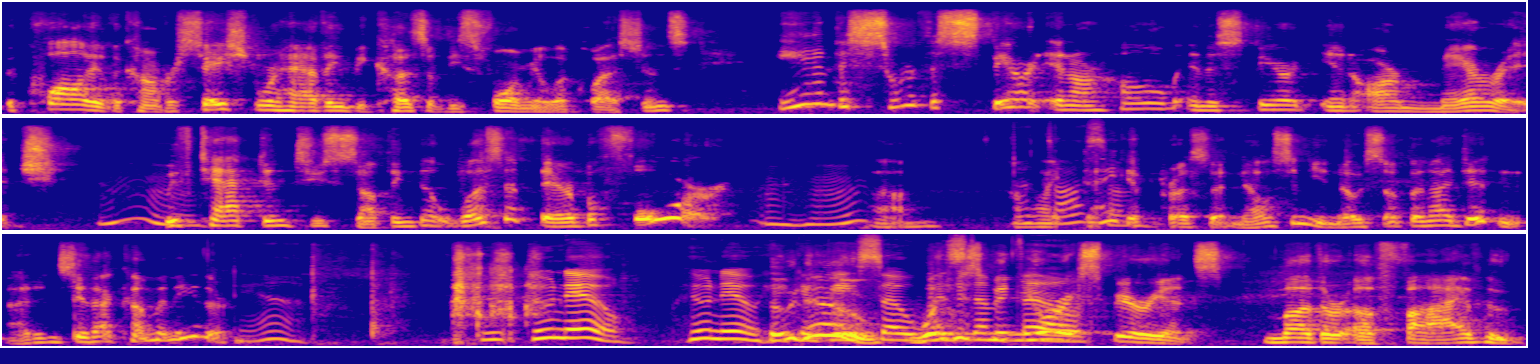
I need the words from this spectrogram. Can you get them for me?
the quality of the conversation we're having because of these formula questions and the sort of the spirit in our home and the spirit in our marriage. Hmm. We've tapped into something that wasn't there before. Um, I'm That's like, awesome. dang it, President Nelson, you know something I didn't. I didn't see that coming either. Yeah. who, who knew? Who knew he Who could knew? be so what has wisdom been your experience, mother of five, who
